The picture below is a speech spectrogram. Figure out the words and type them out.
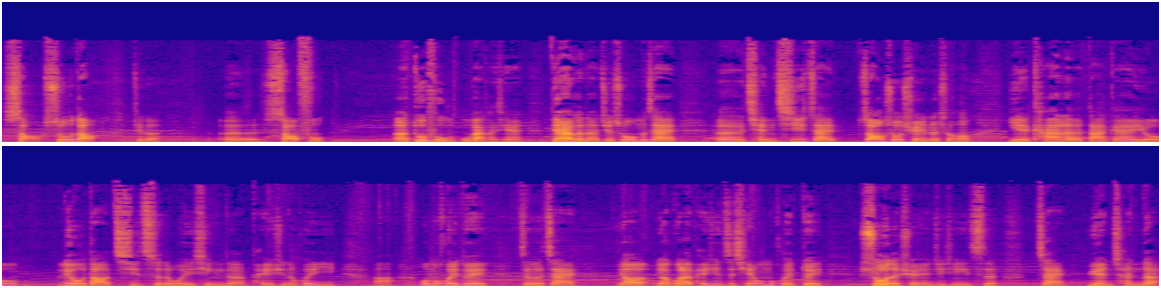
少收到这个呃少付。”呃，多付五五百块钱。第二个呢，就是说我们在呃前期在招收学员的时候，也开了大概有六到七次的微信的培训的会议啊。我们会对这个在要要过来培训之前，我们会对所有的学员进行一次在远程的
